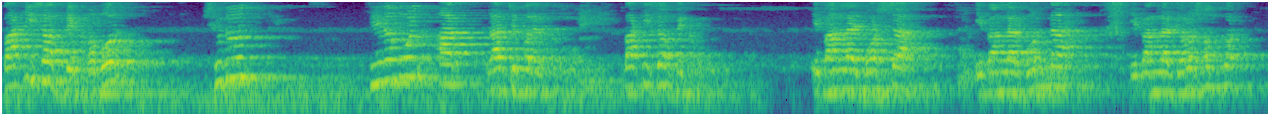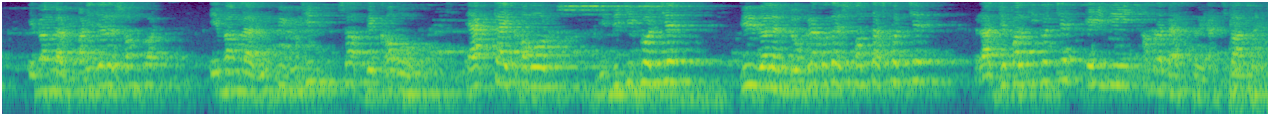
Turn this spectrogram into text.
বাকি সব বেখবর। শুধু তৃণমূল আর রাজ্যপালের খবর, বাকি সব বেখবর। এ বাংলায় বর্ষা, এ বাংলার বন্যা, এ বাংলার জলসংকট, এ বাংলার পানি জলের সংকট, এ বাংলার রুটি রুজি সব বেখবর। একটাই খবর, দিদি কী করছে? দিদি দলের লোকরা কোথায় সন্ত্রাস করছে? রাজ্যপাল কি করছে? এই নিয়েই আমরা ব্যস্ত হয়ে আছি বাংলায়।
